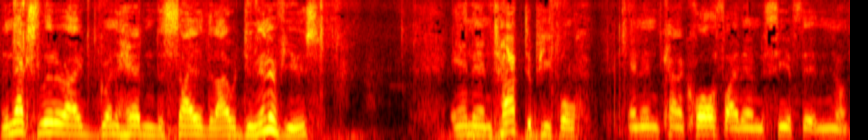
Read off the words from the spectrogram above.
The next litter, I went ahead and decided that I would do interviews and then talk to people and then kind of qualify them to see if they, you know,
